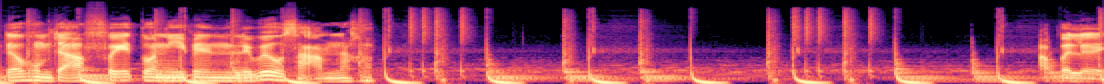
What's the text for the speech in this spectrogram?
เดี๋ยวผมจะอัพเฟสตัวนี้เป็นเลเวลสามนะครับ อัพไปเลย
